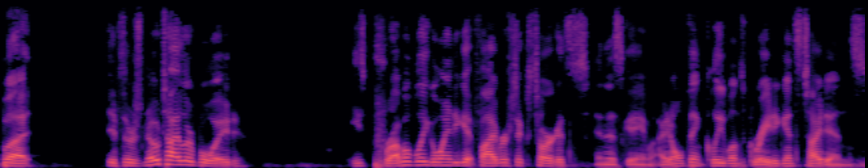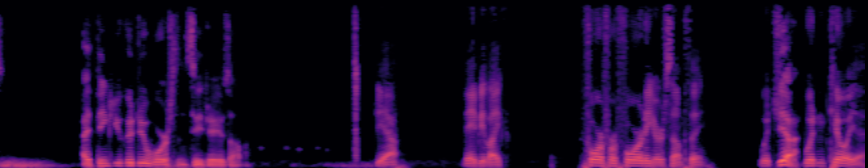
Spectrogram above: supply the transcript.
But if there's no Tyler Boyd, he's probably going to get five or six targets in this game. I don't think Cleveland's great against tight ends. I think you could do worse than CJ Uzomah. Yeah, maybe like four for forty or something, which Yeah. wouldn't kill you.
